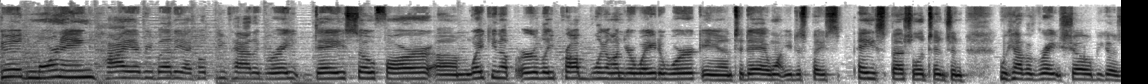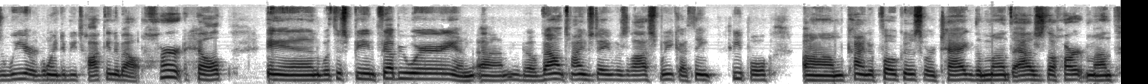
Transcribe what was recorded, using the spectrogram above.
Good morning. Hi, everybody. I hope you've had a great day so far. Um, waking up early, probably on your way to work. And today I want you to pay, pay special attention. We have a great show because we are going to be talking about heart health. And with this being February and um, you know Valentine's Day was last week, I think people um, kind of focus or tag the month as the Heart Month.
